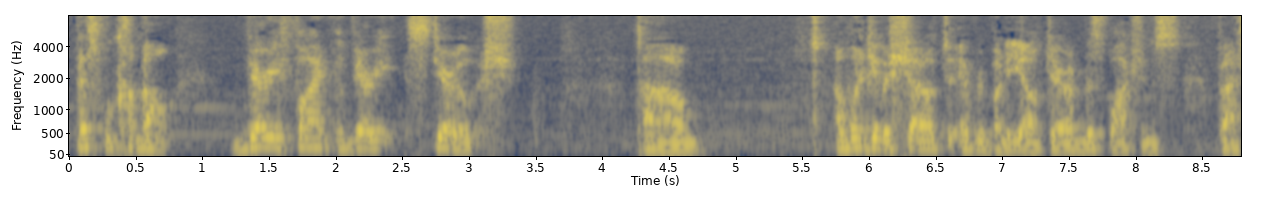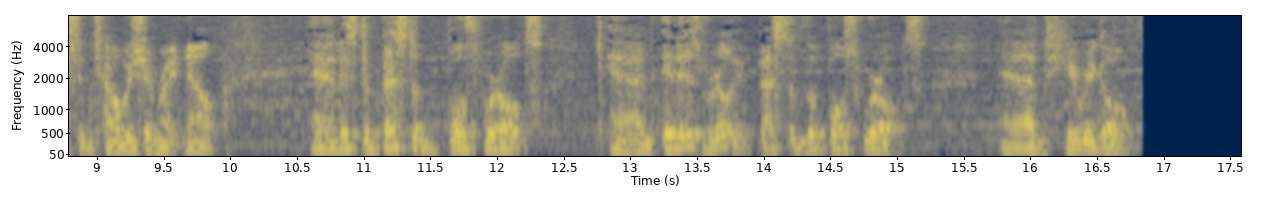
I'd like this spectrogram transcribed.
Best will come out very fine and very stylish. Um, I want to give a shout out to everybody out there. I'm just watching fashion television right now, and it's the best of both worlds, and it is really best of the both worlds. And here we go.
